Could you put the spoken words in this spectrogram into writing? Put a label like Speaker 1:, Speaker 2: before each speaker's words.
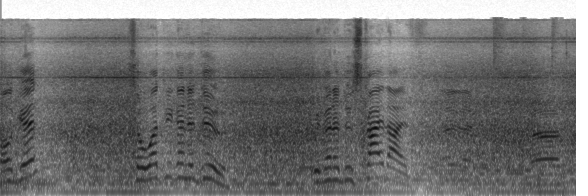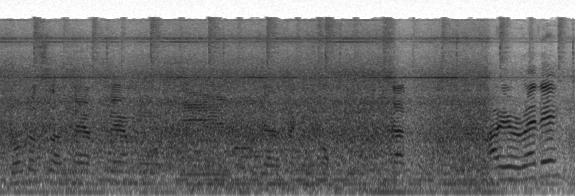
Speaker 1: All good? So what we gonna do? We're gonna do skydive. Are you ready?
